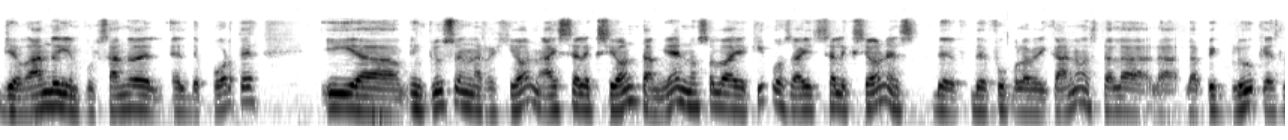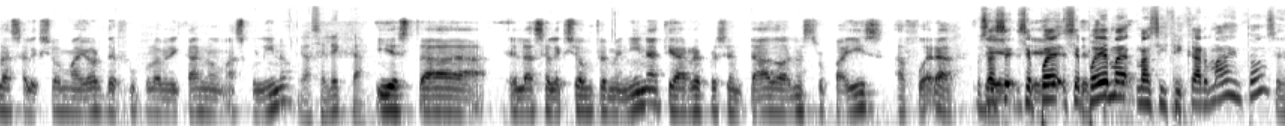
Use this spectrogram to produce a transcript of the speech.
llevando y impulsando el, el deporte. Y ah, incluso en la región hay selección también, no solo hay equipos, hay selecciones de, de fútbol americano. Está la, la- la Big Blue, que es la selección mayor de fútbol americano masculino La selecta. y está la selección femenina que ha representado a nuestro país afuera. O sea, de- se, se de- puede, se de puede masificar más entonces.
